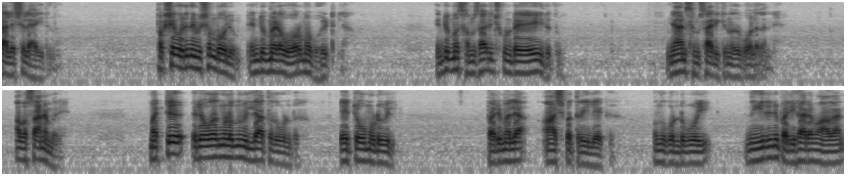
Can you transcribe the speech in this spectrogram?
കലശലായിരുന്നു. പക്ഷേ ഒരു നിമിഷം പോലും എന്റെ ഉമ്മയുടെ ഓർമ്മ പോയിട്ടില്ല. എന്റെ ഉമ്മ സംസാരിച്ചുകൊണ്ടേയിരുന്നു. ഞാൻ സംസാരിക്കുന്നത് പോലെ തന്നെ. അവസാനം വരെ. മറ്റ് രോഗങ്ങളൊന്നും ഇല്ലാത്തതുകൊണ്ട് ഏറ്റവും ഒടുവിൽ പരുമല ആശുപത്രിയിലേക്ക് ഒന്ന് കൊണ്ടുപോയി നീരിന് പരിഹാരമാകാൻ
